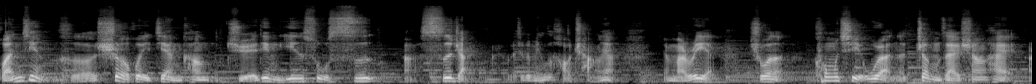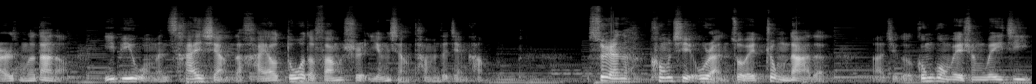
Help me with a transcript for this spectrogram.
环境和社会健康决定因素司啊司长，这个名字好长呀，Maria 说呢，空气污染呢正在伤害儿童的大脑。以比我们猜想的还要多的方式影响他们的健康。虽然呢，空气污染作为重大的啊这个公共卫生危机，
